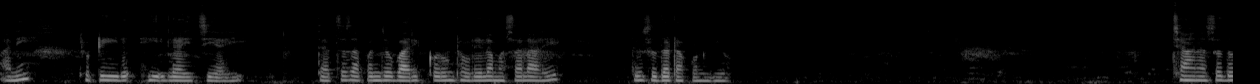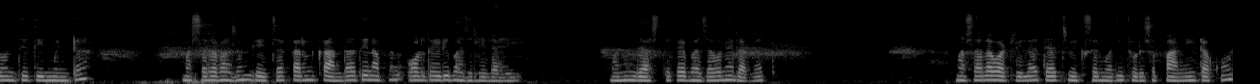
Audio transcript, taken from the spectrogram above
आणि छोटी ही इलायची आहे. त्याचाच आपण जो बारीक करून ठेवलेला मसाला आहे ते सुद्धा टाकून घेऊ. छान असं दोन ते तीन मिनटं मसाला भाजून घ्यायचा कारण कांदा ते आपण ऑलरेडी भाजलेला आहे. म्हणून जास्त काही भाजावं नाही लागत. मसाला वाटलेला त्याच मिक्सरमध्ये थोडंसं पाणी टाकून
